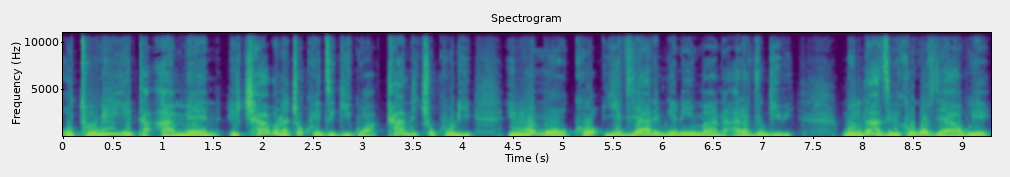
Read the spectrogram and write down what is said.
utuwiyita amen. Icyabona cyo kwizigirwa kandi cy'ukuri inkomoko y'ibyaremwe n'imana aravuga ibi. Ngo ndazi ibikorwa byawe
